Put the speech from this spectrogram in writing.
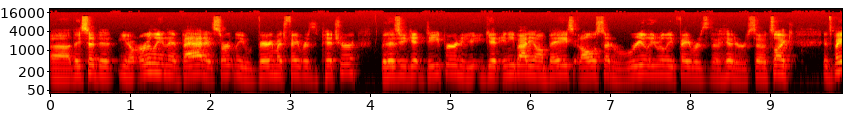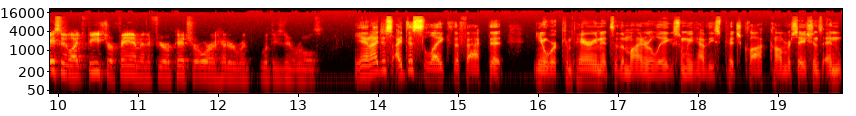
Uh, they said that you know early in that bat it certainly very much favors the pitcher, but as you get deeper and you get anybody on base, it all of a sudden really really favors the hitter. So it's like it's basically like feast or famine if you're a pitcher or a hitter with with these new rules. Yeah, and I just I dislike the fact that you know we're comparing it to the minor leagues when we have these pitch clock conversations. And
